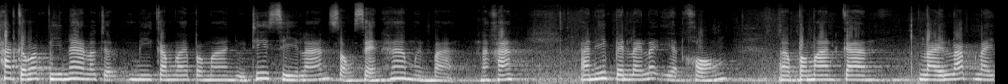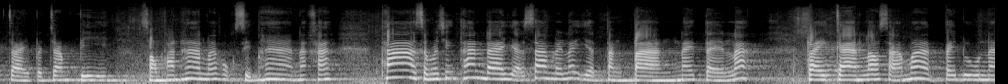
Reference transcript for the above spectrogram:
คาดกันว่าปีหน้าเราจะมีกำไรประมาณอยู่ที่4ล้าน2แสน5หมื่นบาทนะคะ อันนี้เป็นรายละเอียดของประมาณการรายรับรายจ่ายประจำปี 2565 นะคะ ถ้าสมาชิกท่านใดอยากทราบรายละเอียดต่างๆ ในแต่ละรายการเราสามารถไปดูใน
